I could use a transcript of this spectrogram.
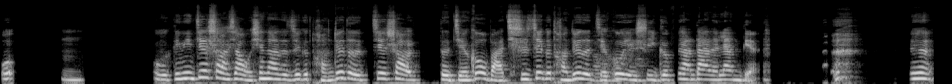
我嗯，我给你介绍一下我现在的这个团队的介绍的结构吧。其实这个团队的结构也是一个非常大的亮点，因为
